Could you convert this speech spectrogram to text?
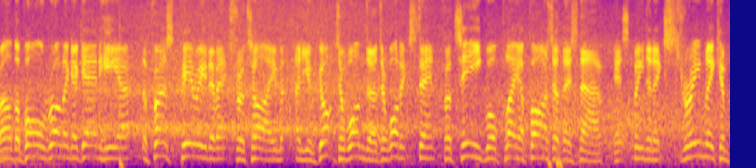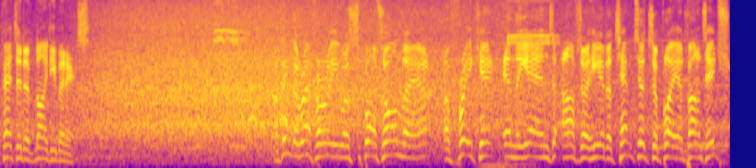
Well, the ball rolling again here. The first period of extra time. And you've got to wonder to what extent fatigue will play a part in this now. It's been an extremely competitive 90 minutes. I think the referee was spot on there. A free kick in the end after he had attempted to play advantage.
